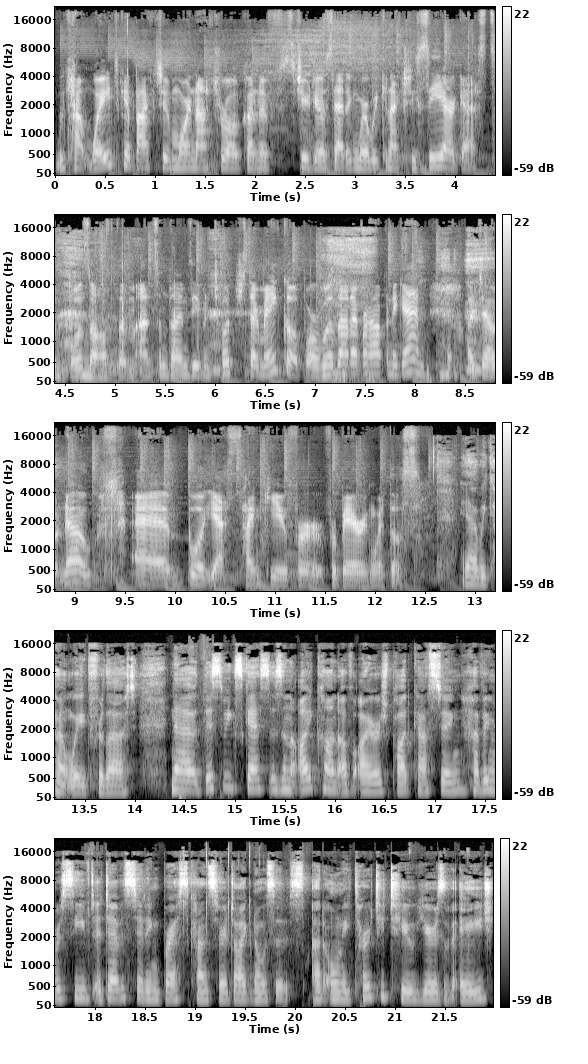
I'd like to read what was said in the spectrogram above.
We can't wait to get back to a more natural kind of studio setting where we can actually see our guests and buzz off them, and sometimes even touch their makeup. Or will that ever happen again? I don't know. Um, but yes, thank you for for bearing with us. Yeah, we can't wait for that. Now, this week's guest is an icon of Irish podcasting, having received a devastating breast cancer diagnosis at only 32 years of age.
